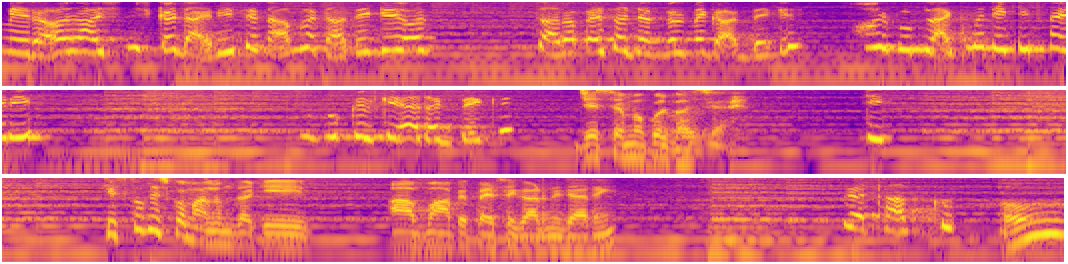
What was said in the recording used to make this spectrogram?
मेरा और आशीष का डायरी से नाम हटा देंगे और सारा पैसा जंगल में गाड़ देंगे और वो ब्लैक मनी की डायरी मुकुल के यहाँ रख देंगे। जिससे मुकुल बस जाए। जी। किसको किसको मालूम था कि आप वहाँ पे पैसे गाड़ने जा रही हैं? प्रताप को। ओ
